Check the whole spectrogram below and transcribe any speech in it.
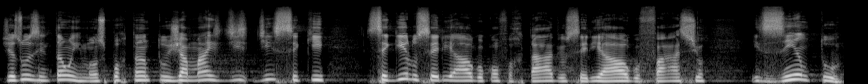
Jesus, então, irmãos, portanto, jamais disse que Segui-lo seria algo confortável, seria algo fácil, isento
